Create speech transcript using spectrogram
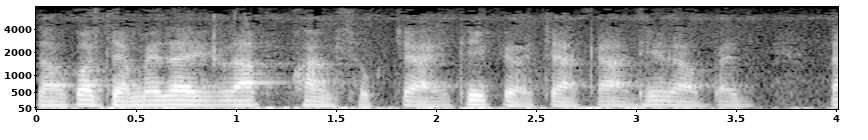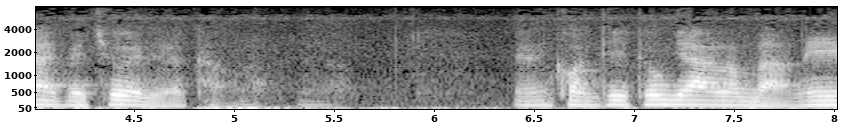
เราก็จะไม่ได้รับความสุขใจที่เกิดจากการที่เราไปได้ไปช่วยเหลือเขาดังนั้นคนที่ทุกข์ยากลำบากนี่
